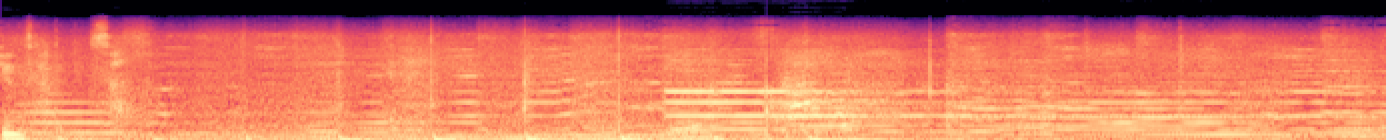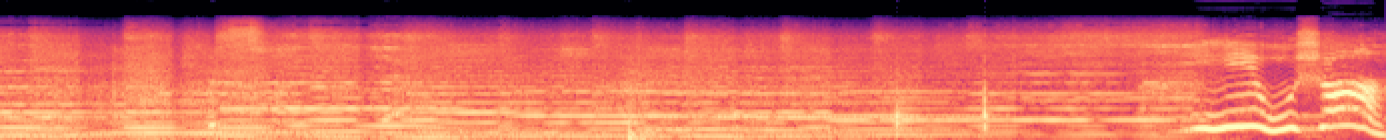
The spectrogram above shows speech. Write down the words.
精彩比赛。依依无双，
